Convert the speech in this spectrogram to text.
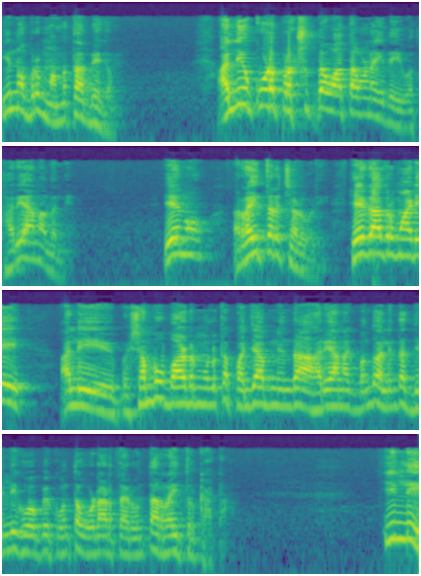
ಇನ್ನೊಬ್ಬರು ಮಮತಾ ಬೇಗಂ. ಅಲ್ಲಿಯೂ ಕೂಡ ಪ್ರಕ್ಷುಬ್ಧ ವಾತಾವರಣ ಇದೆ ಇವತ್ತು ಹರಿಯಾಣದಲ್ಲಿ. ಏನು? ರೈತರ ಚಳವಳಿ. ಹೇಗಾದರೂ ಮಾಡಿ ಅಲ್ಲಿ ಶಂಭು ಬಾರ್ಡರ್ ಮೂಲಕ ಪಂಜಾಬ್ನಿಂದ ಹರಿಯಾಣಕ್ಕೆ ಬಂದು ಅಲ್ಲಿಂದ ದಿಲ್ಲಿಗೆ ಹೋಗಬೇಕು ಅಂತ ಓಡಾಡ್ತಾ ಇರುವಂಥ ರೈತರ ಕಾಟ. ಇಲ್ಲಿ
